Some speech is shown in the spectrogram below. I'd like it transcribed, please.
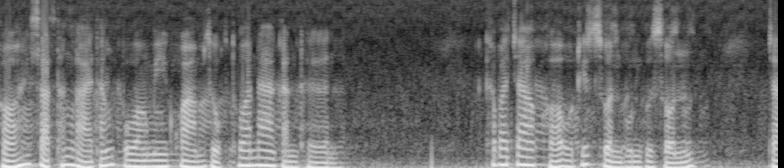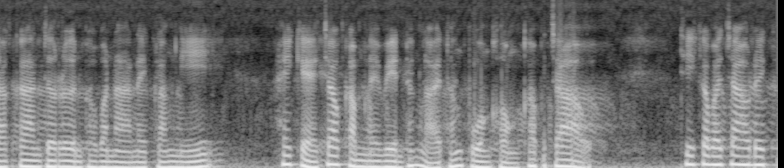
ขอให้สัตว์ทั้งหลายทั้งปวงมีความสุขทั่วหน้ากันเทินข้าพเจ้าขออุทิศส่วนบุญกุศล จากการเจริญภาวนาในครั้งนี้ ให้แก่เจ้ากรรมในเวรทั้งหลายทั้งปวงของข้าพเจ้า ที่ข้าพเจ้าได้เค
